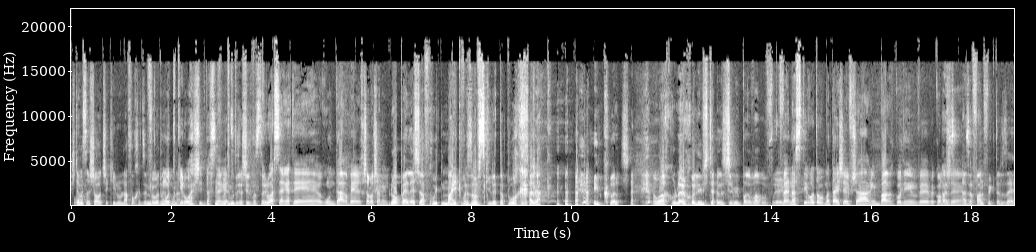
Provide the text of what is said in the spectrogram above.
12 שעות שכאילו להפוך את זה והוא מקוד דמות לתמונה. כאילו ראשית הוא בסרט. דמות ראשית בסרט. כאילו הסרט אה, רונדר בערך שלוש שנים. לא פלא שהפכו את מייק וזובסקי לתפוח חלק. עם כל השאר. אמרו, אנחנו לא יכולים שתי אנשים עם פרווה בפריים. ונסתיר אותו מתי שאפשר עם ברקודים וכל מה ש... אז ה fun fact על זה,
